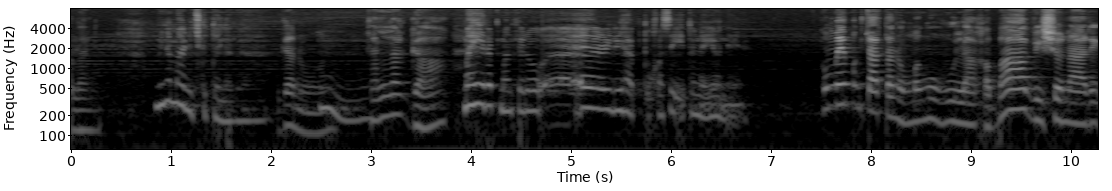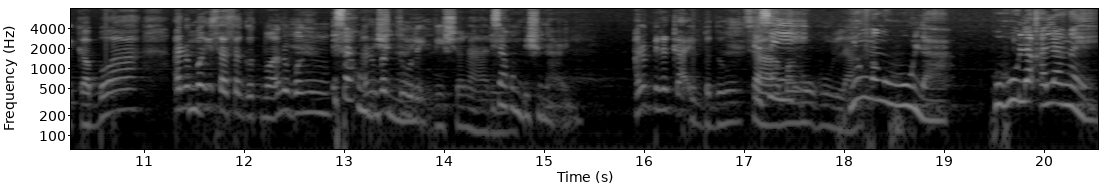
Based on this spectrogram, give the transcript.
lang. Minamanage ko talaga. Ganun. Hmm. Talaga. Mahirap man, pero uh, I really have to kasi ito na yun eh. Kung may magtatanong, manghuhula ka ba? Visionary ka ba? Ano bang isasagot mo? Ano bang, Isa akong ano bang visionary. turing visionary? Isa akong visionary. Anong pinagkaiba doon sa Kasi manghuhula? yung manghuhula, huhula ka lang eh.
